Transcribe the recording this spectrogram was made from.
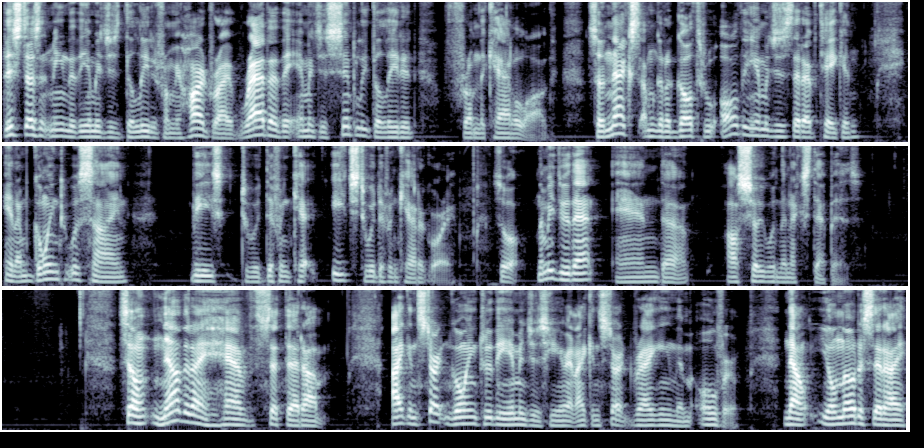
This doesn't mean that the image is deleted from your hard drive. Rather, the image is simply deleted from the catalog. So next, I'm going to go through all the images that I've taken, and I'm going to assign these to a different each to a different category. So let me do that, and uh, I'll show you what the next step is. So now that I have set that up, I can start going through the images here and I can start dragging them over. Now you'll notice that I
